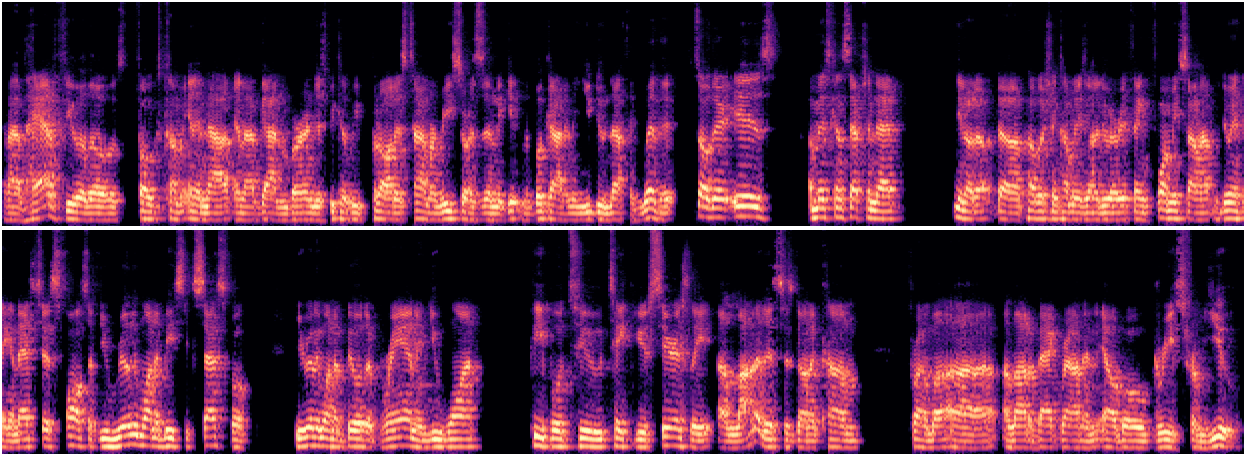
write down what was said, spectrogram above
And I've had a few of those folks come in and out, and I've gotten burned just because we put all this time and resources into getting the book out, and then you do nothing with it. So there is a misconception that you know the, the publishing company is going to do everything for me, so I don't have to do anything, and that's just false. If you really want to be successful, you really want to build a brand, and you want people to take you seriously. A lot of this is going to come from a, a lot of background and elbow grease from you.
